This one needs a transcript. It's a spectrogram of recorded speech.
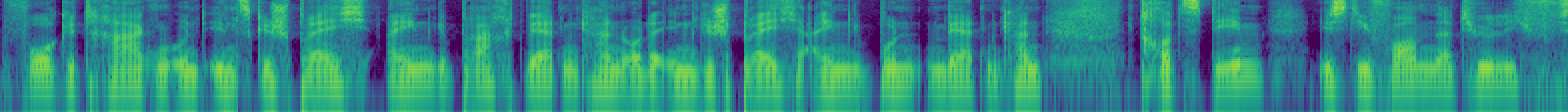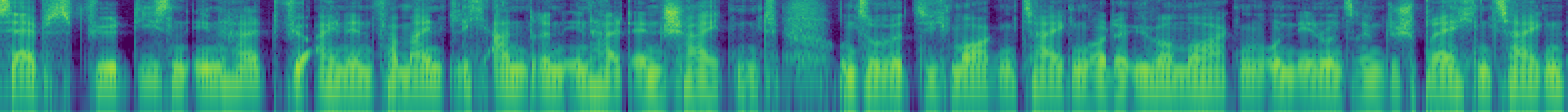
vorgetragen und ins Gespräch eingebracht werden kann oder in Gespräche eingebunden werden kann, trotzdem ist die Form natürlich selbst für diesen Inhalt, für einen vermeintlich anderen Inhalt entscheidend. Und so wird sich morgen morgen zeigen oder übermorgen und in unseren Gesprächen zeigen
